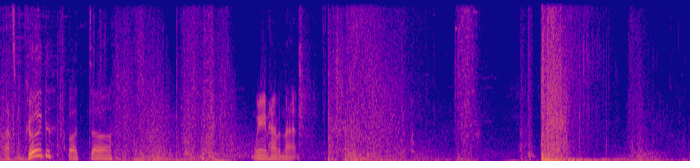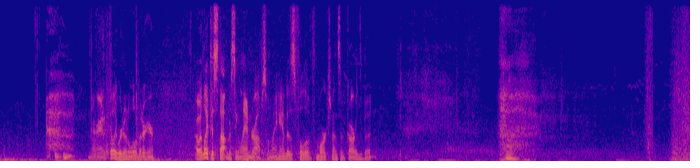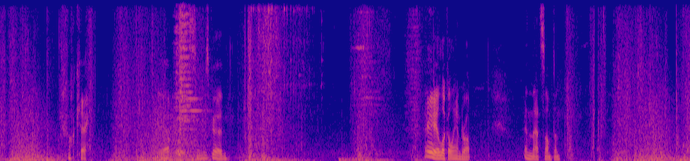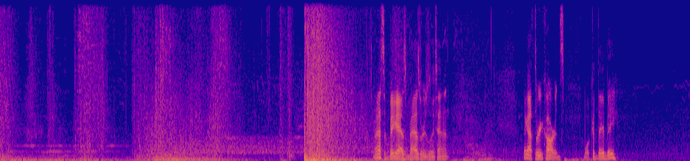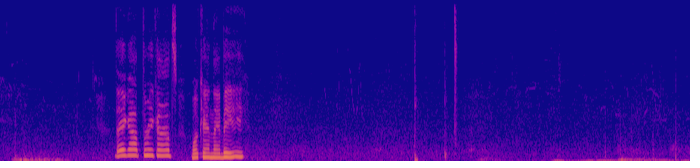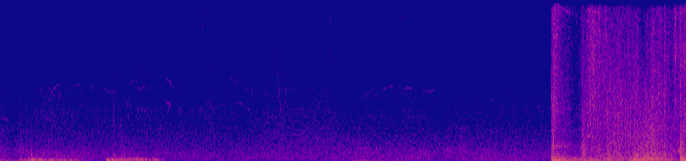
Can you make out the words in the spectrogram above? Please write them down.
That's good, but uh, we ain't having that. Alright, I feel like we're doing a little better here. I would like to stop missing land drops when my hand is full of more expensive cards, but... okay. Yep, seems good. Hey, look, a land drop. And that's something. That's a big ass Basri's Lieutenant. They got three cards. What could they be? They got three cards. What can they be?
